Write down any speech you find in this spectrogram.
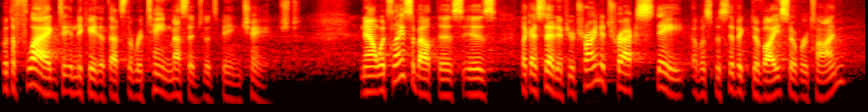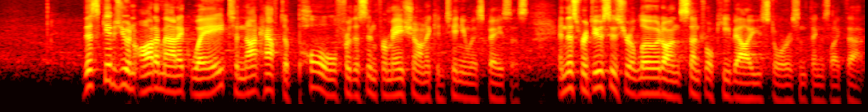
with a flag to indicate that that's the retained message that's being changed. Now, what's nice about this is, like I said, if you're trying to track state of a specific device over time, this gives you an automatic way to not have to poll for this information on a continuous basis. And this reduces your load on central key value stores and things like that.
